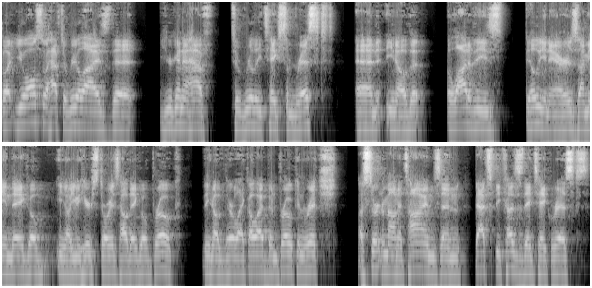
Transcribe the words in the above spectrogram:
but you also have to realize that you're going to have to really take some risks. And you know that a lot of these billionaires, I mean, they go, you know, you hear stories how they go broke you know, they're like, oh, I've been broken rich a certain amount of times. And that's because they take risks.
